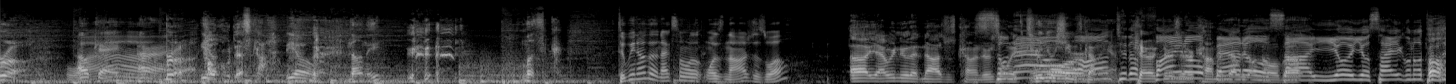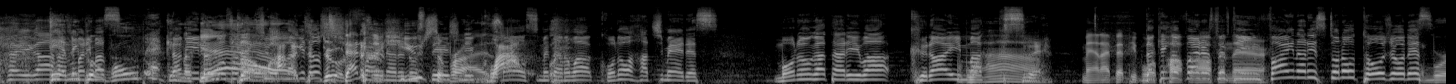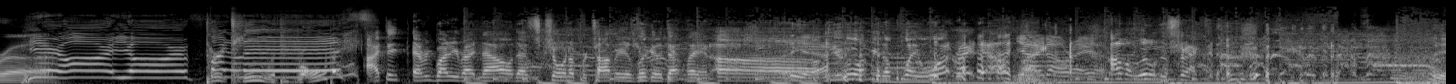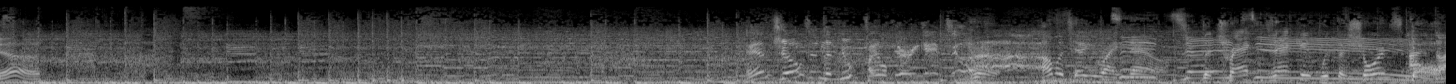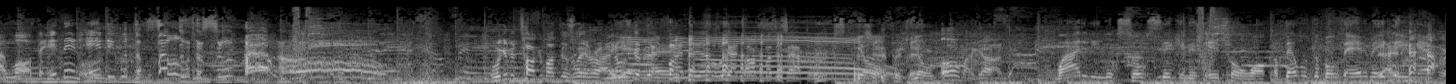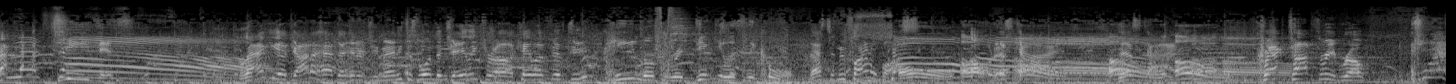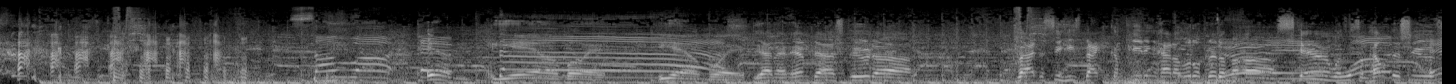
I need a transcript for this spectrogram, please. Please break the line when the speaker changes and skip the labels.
Bruh.
Okay, all right.
Bruh.
Yo,
Koku desu ka?
yo, Nani? Musk.
Did we know the next one was Naj as well?
Uh, yeah, we knew that Nas was coming. There's
So
only
now
two
knew she was coming,
on
yeah.
to the
characters that
final
are coming that we don't know
battle.さあ
about.
いよいよ最後の戦いが
Damn,
始
they
まり
put
ます。
rollback in
波
the
色の
Yeah.
選手を投げ倒し
Dude,
that is a
ファイナルの
huge
ステージに
surprise.
駒を進めたのはこの8名です。物語はクライマックスへ。
Man, I bet people
The
were
King of
popping
Fighters
off in
15
there.
ファイナリストの登場です。
Bruh.
Here are your
13 with
finalists.
I think everybody right now that's showing up for top eight is looking at that playing. Uh, you want me to play what right now?
Yeah, I know, right?
I'm a little distracted.
Yeah.
And Jones in the new Fatal Fury game too.
I'm gonna tell you right now, the track jacket with the shorts, I, I lost it. And then Andy with the
With
suit.
the suit. Oh! We're gonna talk about this later on. I know it's gonna be like five minutes, but we gotta talk about this afterwards.
Yo,
sure, sure.
yo,
Oh my god.
Why did he look so sick in his intro walk up? That was the most anime thing ever. Jesus.
Laggia gotta have that energy, man. He just won the J League for uh, KOF 15.
He looked ridiculously cool.
That's the new final boss.
Oh,
Oh, this guy. This guy.
Oh,
Crack top three, bro.
3は
M. Yeah, boy. Yeah, boy.
Yeah, man, M Dash, dude. Uh, glad to see he's back competing. Had a little bit of a uh, scare with some health issues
